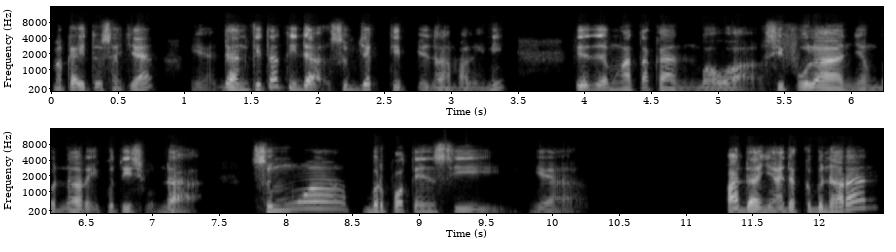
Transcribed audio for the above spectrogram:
Maka itu saja, ya. Dan kita tidak subjektif ya dalam hal ini. Kita tidak mengatakan bahwa si fulan yang benar ikuti Sunda. Semua berpotensi ya padanya ada kebenaran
